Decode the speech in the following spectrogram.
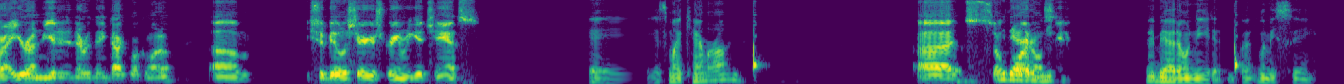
right, you're unmuted and everything, Dr. Wakimoto. Um, you should be able to share your screen when you get a chance. Okay, is my camera on? Uh, so Maybe I far, I don't don't need- see. Maybe I don't need it, but let me see.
